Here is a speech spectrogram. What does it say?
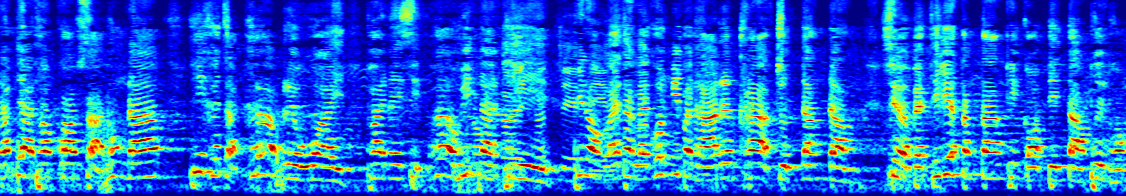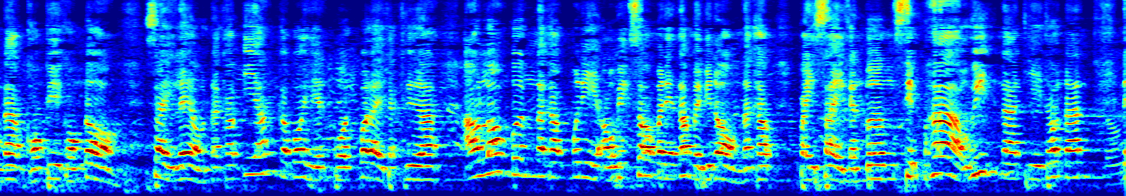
น้ำยาทำความสะอาดห้องน้ำ ที่ขจัดคราบเร็วไว ภายใน 15 วินาที พี่น้องหลายท่านหลายคนมีปัญหาเรื่องคราบจุดดังดำเชื้อแบคทีเรียต่างๆ ที่เกาะติดตามพื้นของน้ำของพี่ของน้องใส่แล้วนะครับอียังกับ่เห็นผลบ่ได้จากเทือ เอาล่องเบิงนะครับมื่อนี้เอาวิกซ่อมมาแนะนำให้พี่น้องนะครับ ไปใส่กันเบิง15 วินาทีเท่านั้น ใน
